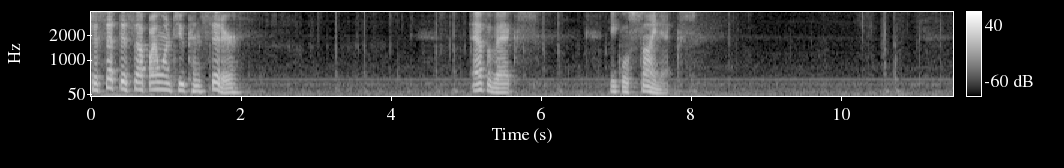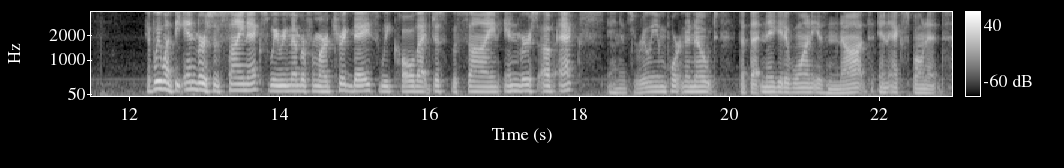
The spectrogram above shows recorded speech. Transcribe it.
To set this up, I want to consider f of x equals sine x. If we want the inverse of sine x, we remember from our trig days, we call that just the sine inverse of x. And it's really important to note that that negative 1 is not an exponent.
